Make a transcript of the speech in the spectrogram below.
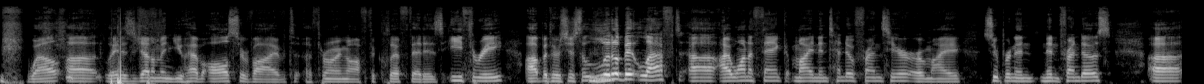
Well, uh, ladies and gentlemen, you have all survived uh, throwing off the cliff that is E3, uh, but there's just a Mm-hmm. little bit left. Uh, I want to thank my Nintendo friends here, or my Super Nin- Ninfrendos, uh,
